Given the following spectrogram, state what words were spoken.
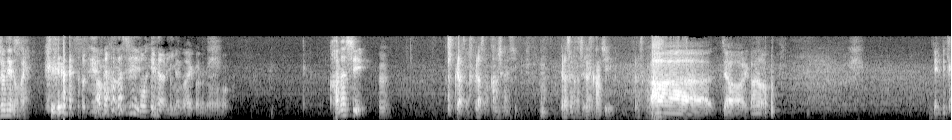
情ねえのお前。あんま悲しい。ごめんな俺言い方ないからな悲しい。うん。クラスはクラスは悲しい。悲しいクラスは悲しい。クラス悲しい。クラス悲しい。あーじゃああれかな。いや別に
